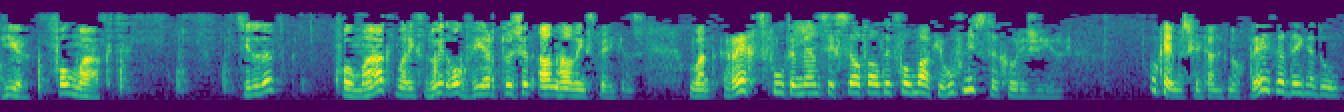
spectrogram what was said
hier, volmaakt. Zie je dat? Volmaakt, maar ik doe het ook weer tussen aanhalingstekens. Want rechts voelt een mens zichzelf altijd volmaakt. Je hoeft niets te corrigeren. Oké, misschien kan ik nog beter dingen doen.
